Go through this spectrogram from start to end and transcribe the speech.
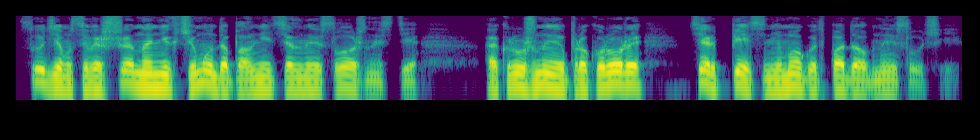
Судьям совершенно ни к чему дополнительные сложности. Окружные прокуроры терпеть не могут подобные случаи.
